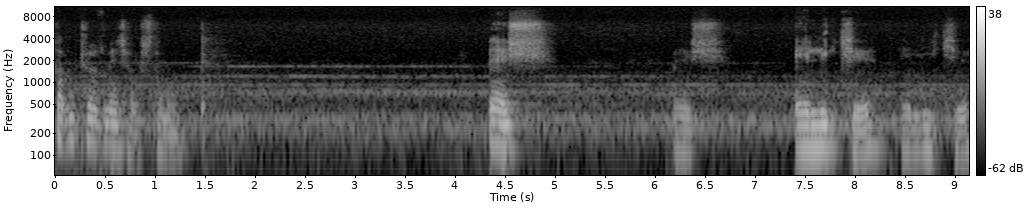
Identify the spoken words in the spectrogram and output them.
Çıkalım çözmeye çalış tamam. 5 5 52 52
